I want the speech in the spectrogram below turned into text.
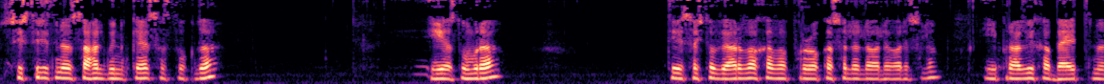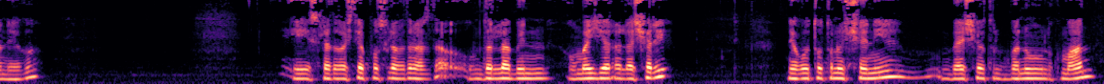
Сестрите на Сахал бин Кес Астокда и Астумра те също вярваха в пророка последовател Абдулла бин Умайяр ал-Ашари. Неговото отношение беше от Лукман –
